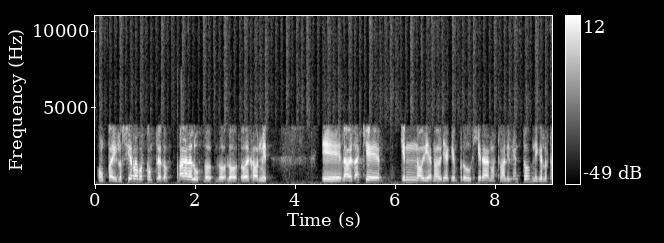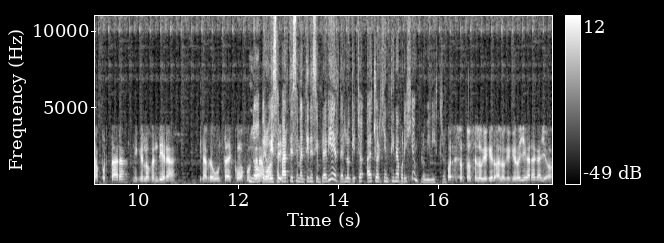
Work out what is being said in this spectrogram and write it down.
o un país, lo cierra por completo, apaga la luz, lo, lo, deja dormir. Eh, la verdad es que quién no habría, no habría quien produjera nuestros alimentos, ni quien los transportara, ni quien los vendiera, y la pregunta es cómo funciona. No, pero esa parte se mantiene siempre abierta, es lo que ha hecho Argentina, por ejemplo, ministro. Bueno, eso, entonces lo que quiero, a lo que quiero llegar acá yo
